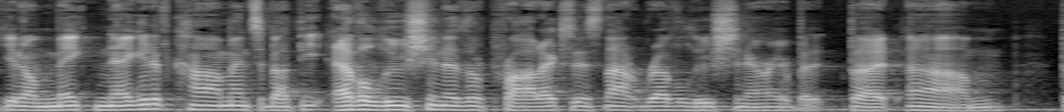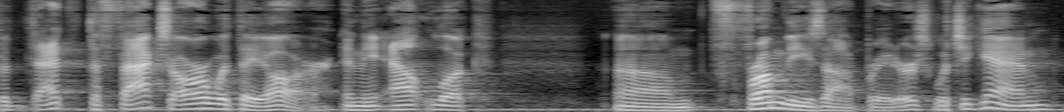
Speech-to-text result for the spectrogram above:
you know make negative comments about the evolution of the products and it's not revolutionary but but um, but that the facts are what they are and the outlook um, from these operators which again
